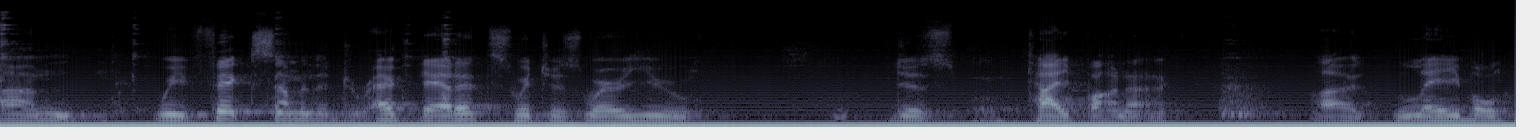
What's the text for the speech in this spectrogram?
Um, we fixed some of the direct edits, which is where you just type on a a label,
